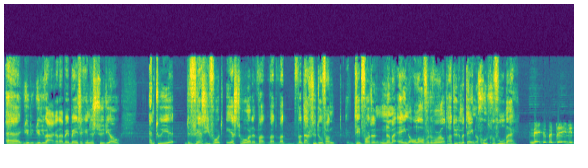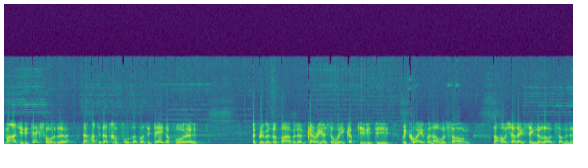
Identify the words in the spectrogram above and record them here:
Eh, jullie, jullie waren daarmee bezig in de studio. En toen je de versie voor het eerst hoorde, wat, wat, wat, wat dacht u toen van... dit wordt een nummer 1 all over the world? Had u er meteen een goed gevoel bij? Nee, dat meteen niet, maar als je die tekst hoorde... dan had je dat gevoel, dat was die tijd daarvoor, hè. At Rivers of Babylon, carry us away captivity, we cry for our song. Now how shall I sing the Lord's song in a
